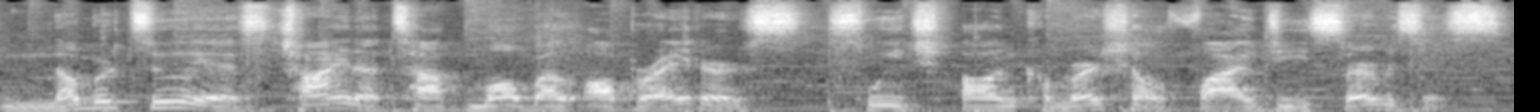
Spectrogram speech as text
Number 2 is China top mobile operators switch on commercial 5G services.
